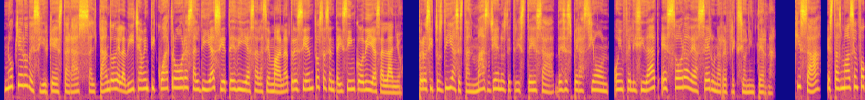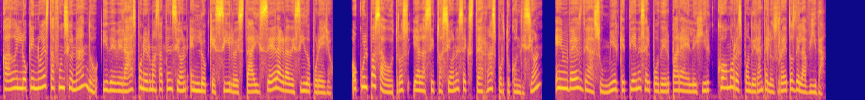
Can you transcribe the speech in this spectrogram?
No quiero decir que estarás saltando de la dicha 24 horas al día, 7 días a la semana, 365 días al año. Pero si tus días están más llenos de tristeza, desesperación o infelicidad, es hora de hacer una reflexión interna. Quizá estás más enfocado en lo que no está funcionando y deberás poner más atención en lo que sí lo está y ser agradecido por ello. ¿O culpas a otros y a las situaciones externas por tu condición? En vez de asumir que tienes el poder para elegir cómo responder ante los retos de la vida.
